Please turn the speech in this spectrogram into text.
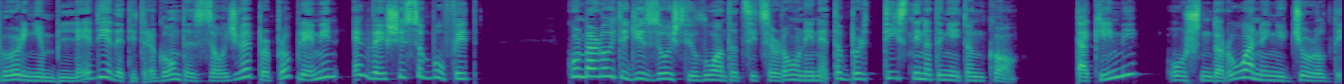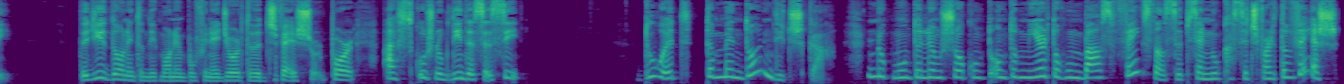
bëri një mbledhje dhe t'i tregonte zogjve për problemin e veshjes së bufit. Kur mbaroi të gjithë zogjtë filluan të cicëronin e të bërtisnin në të njëjtën kohë. Takimi u shndërrua në një gjurulldi. Të gjithë donin të ndihmonin bufin e gjorë të zhveshur, por askush nuk dinte se si. Duhet të mendojmë diçka. Nuk mund të lëmë shokun tonë të mirë të humbasë festën sepse nuk ka se çfarë të veshë.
